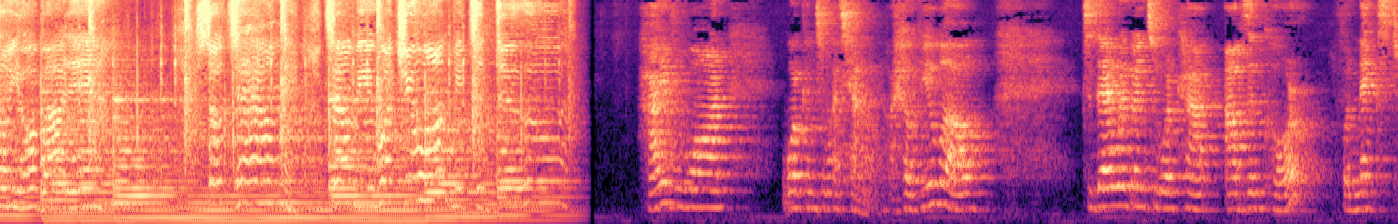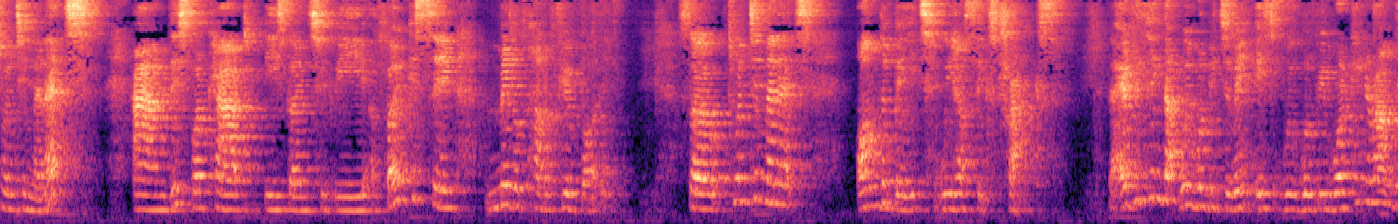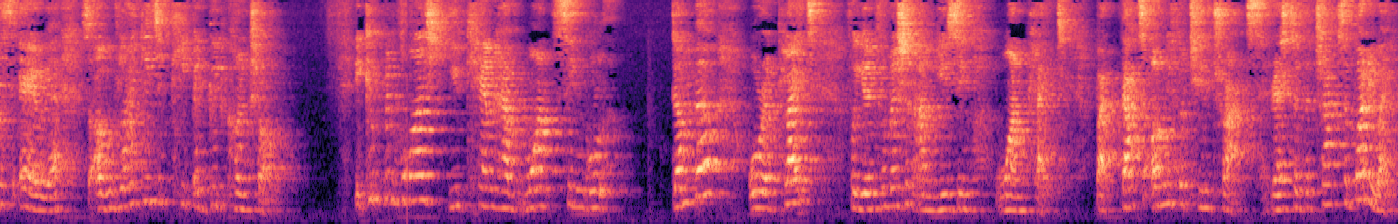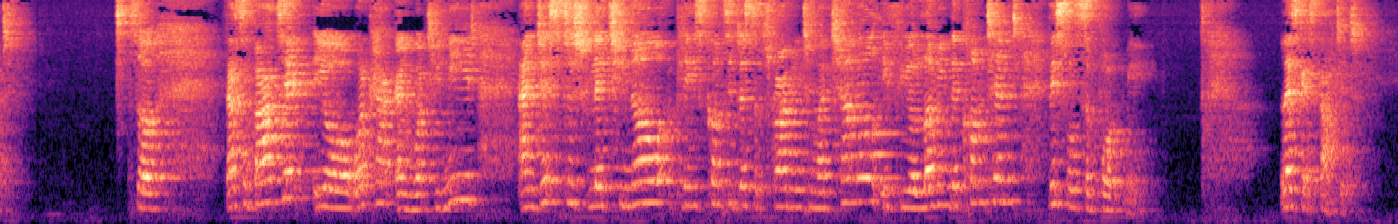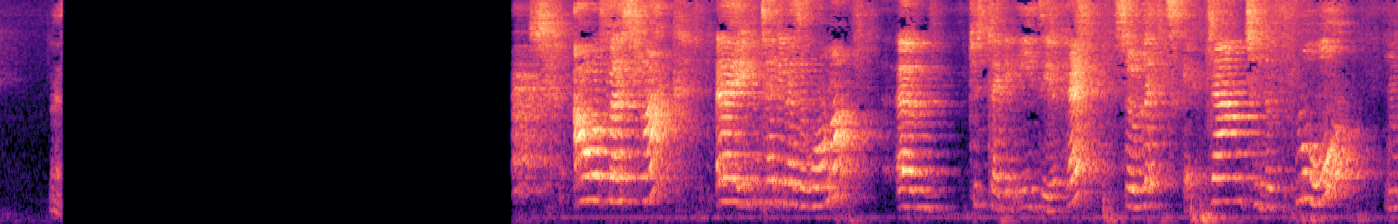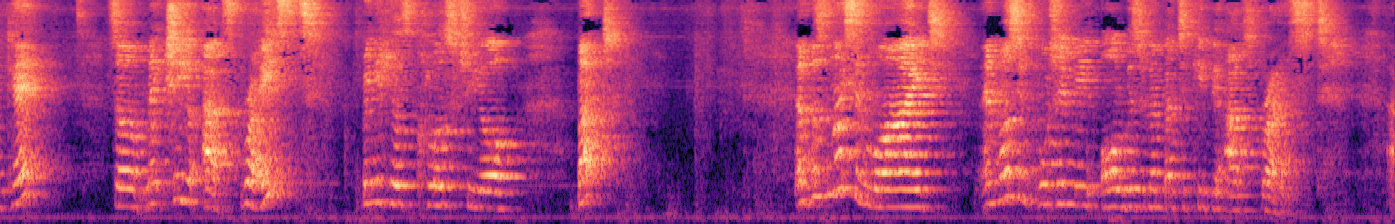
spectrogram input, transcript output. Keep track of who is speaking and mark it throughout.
Speaker 1: on your body. So tell me, tell me what you want me to do.
Speaker 2: Hi everyone, welcome to my channel. I hope you're well. Today we're going to work out abs and core for next 20 minutes. And this workout is going to be focusing middle part of your body. So 20 minutes on the beat, we have six tracks. Now everything that we will be doing is we will be working around this area. So I would like you to keep a good control. Equipment wise, you can have one single dumbbell or a plate. For your information, I'm using one plate, but that's only for two tracks. The rest of the tracks are body weight. So that's about it, your workout and what you need. And just to let you know, please consider subscribing to my channel. If you're loving the content, this will support me. Let's get started. Our first track, uh, you can take it as a warm-up. Um, just take it easy, okay? So let's get down to the floor, okay? So make sure your abs braced. Bring your heels close to your butt. Elbows nice and wide. And most importantly, always remember to keep your abs braced.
